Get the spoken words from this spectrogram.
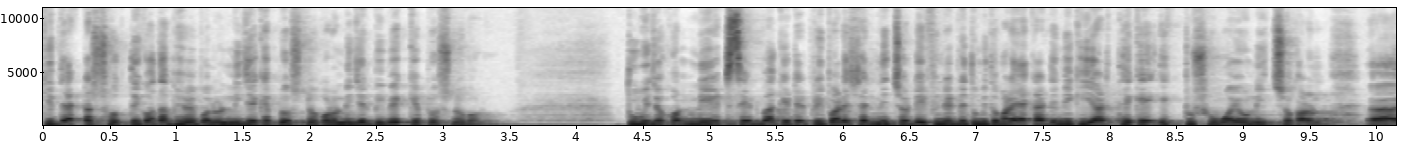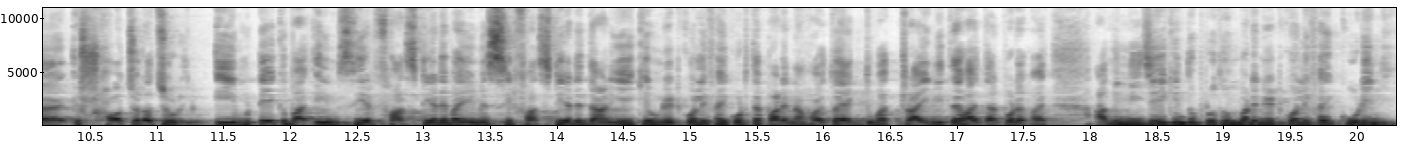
কিন্তু একটা সত্যি কথা ভেবে বলো, নিজেকে প্রশ্ন করো, নিজের বিবেককে প্রশ্ন করো। তুমি যখন নেট সেট বা গেটের প্রিপারেশন নিচ্ছ ডেফিনেটলি তুমি তোমার একাডেমিক ইয়ার থেকে একটু সময়ও নিচ্ছ। কারণ সচরাচর এমটেক বা এমসি এর ফার্স্ট ইয়ারে বা এমএসসির ফার্স্ট ইয়ারে দাঁড়িয়েই কেউ নেট কোয়ালিফাই করতে পারে না। হয়তো এক দুবার ট্রাই নিতে হয়, তারপরে হয়। আমি নিজেই কিন্তু প্রথমবারে নেট কোয়ালিফাই করিনি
